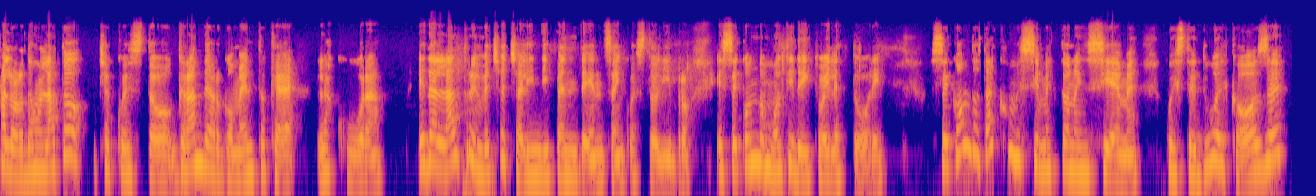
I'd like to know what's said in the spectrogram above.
Allora, da un lato c'è questo grande argomento che è la cura e dall'altro invece c'è l'indipendenza in questo libro e secondo molti dei tuoi lettori. Secondo te come si mettono insieme queste due cose,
